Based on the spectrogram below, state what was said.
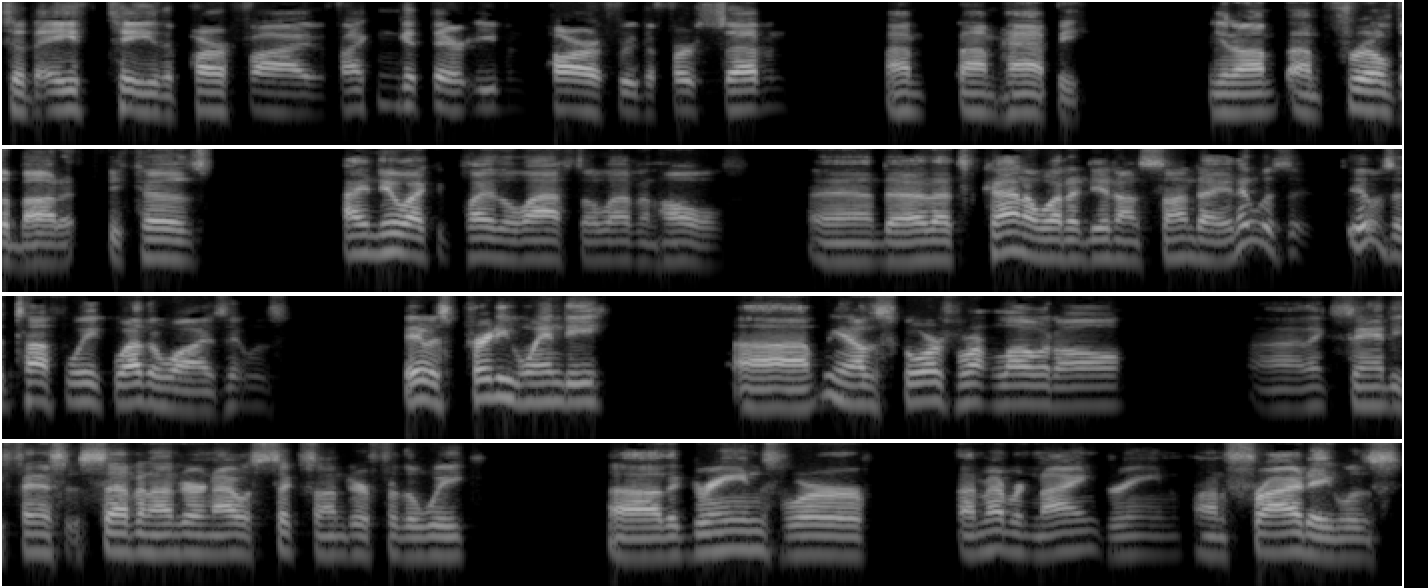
to the eighth tee, the par 5. If I can get there even par through the first 7, I'm I'm happy. You know, I'm I'm thrilled about it because I knew I could play the last 11 holes. And uh, that's kind of what I did on Sunday. And it was it was a tough week weather-wise. It was it was pretty windy. Uh, you know, the scores weren't low at all. Uh, I think Sandy finished at seven under, and I was six under for the week. Uh, the greens were, I remember nine green on Friday was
